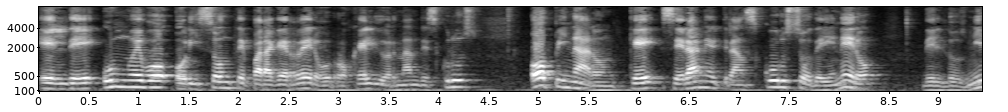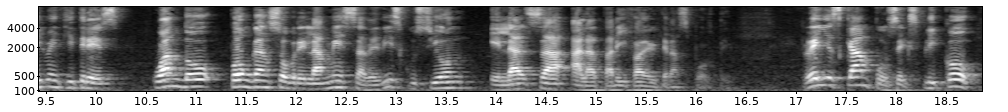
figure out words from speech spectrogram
el de Un Nuevo Horizonte para Guerrero, Rogelio Hernández Cruz, opinaron que será en el transcurso de enero del 2023 cuando pongan sobre la mesa de discusión el alza a la tarifa del transporte. Reyes Campos explicó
